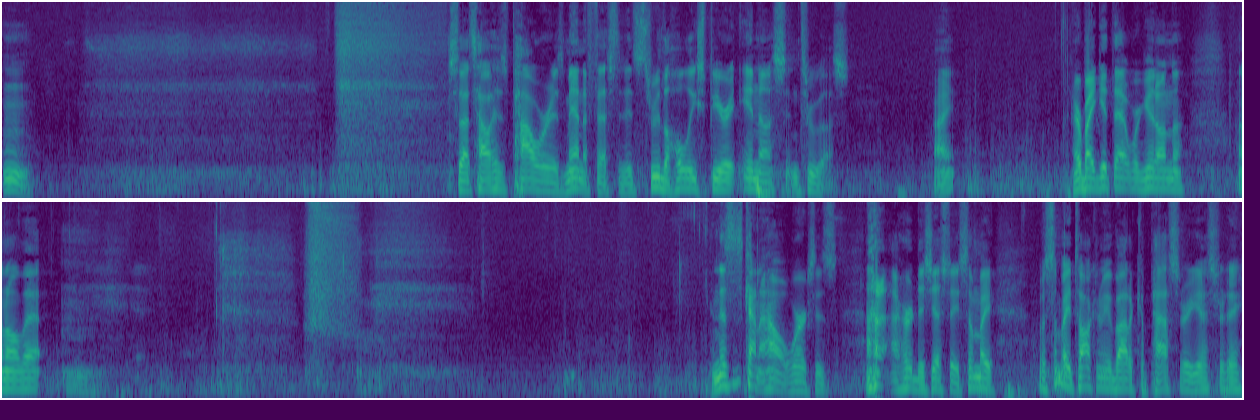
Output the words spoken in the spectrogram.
Mm. So that's how his power is manifested. It's through the Holy Spirit in us and through us. Right? Everybody get that? We're good on the on all that? And this is kind of how it works. Is I heard this yesterday. Somebody was somebody talking to me about a capacitor yesterday.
